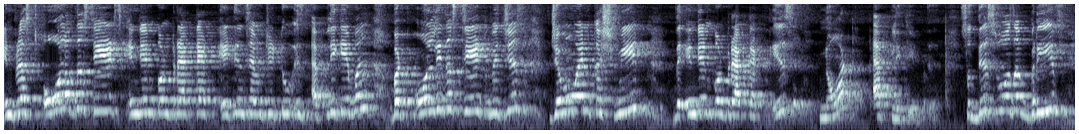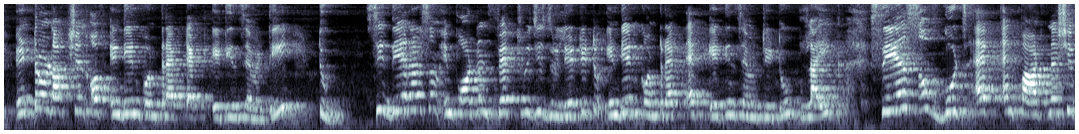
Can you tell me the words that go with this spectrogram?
In rest all of the states Indian Contract Act 1872 is applicable but only the state which is Jammu and Kashmir the Indian Contract Act is not applicable. So this was a brief introduction of Indian Contract Act 1872. See, there are some important facts which is related to Indian Contract Act 1872 like Sales of Goods Act and Partnership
